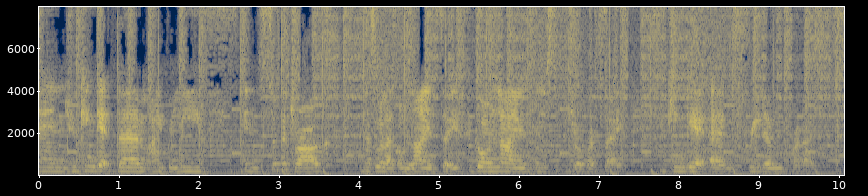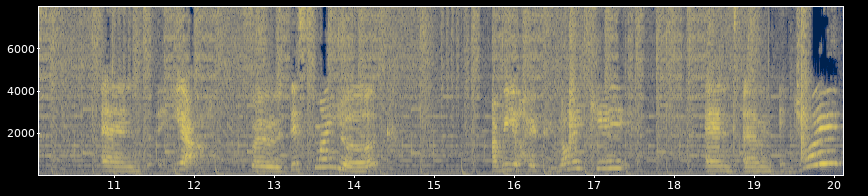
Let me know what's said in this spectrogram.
and you can get them, I believe, in Superdrug as well as online. So if you go online on the Superdrug website, you can get um, Freedom products. And yeah, so this is my look i really hope you like it. And um, enjoy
